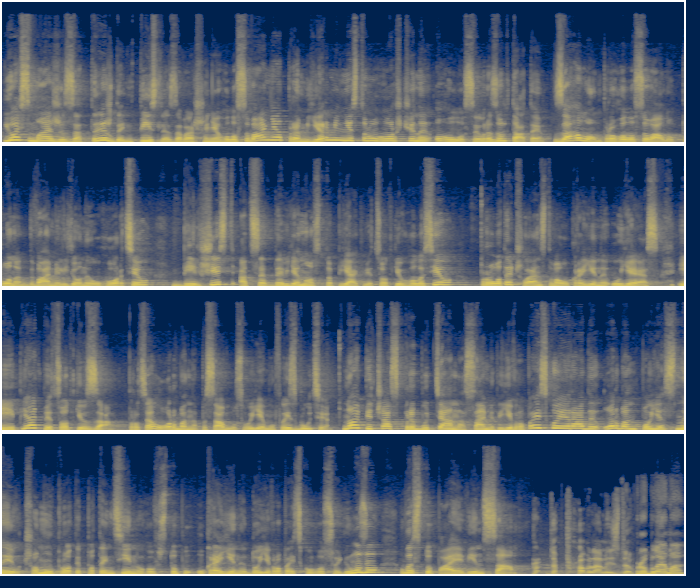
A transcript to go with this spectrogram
І ось майже за тиждень після завершення голосування прем'єр-міністр Угорщини оголосив результати. Загалом проголосувало понад 2 мільйони угорців. Більшість, а це 95% голосів. Проти членства України у ЄС і 5% за про це Орбан написав у своєму Фейсбуці. Ну а під час прибуття на саміт Європейської ради Орбан пояснив, чому проти потенційного вступу України до Європейського союзу виступає він сам. Проблема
